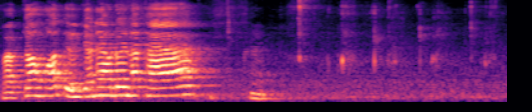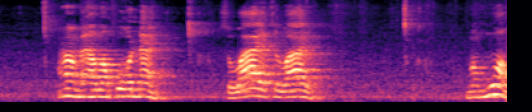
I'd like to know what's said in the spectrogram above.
ฝากช่องออสอื่นชาแนลด้วยนะครับอ้าวไม่เอาบางปูนได้สบายสบายมะม่วง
